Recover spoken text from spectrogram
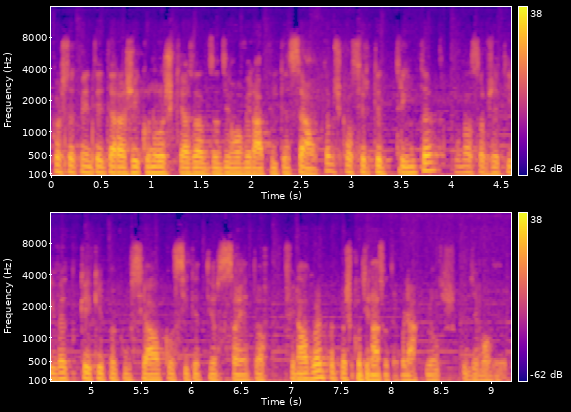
constantemente a interagir connosco e ajudar-nos a desenvolver a aplicação. Estamos com cerca de 30. O nosso objetivo é que a equipa comercial consiga ter 100 até o final do ano, para depois continuar a trabalhar com eles no desenvolvimento.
